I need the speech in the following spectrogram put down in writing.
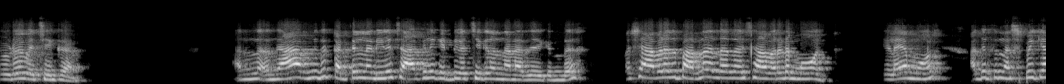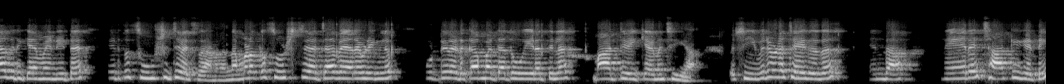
എവിടെയോ വെച്ചേക്കാണ്. അന്ന് ഞാൻ അറിഞ്ഞത് കട്ടിലിനടിയിൽ ചാക്കിൽ കെട്ടി വെച്ചേക്കുന്നതെന്നാണ് അറിഞ്ഞിരിക്കുന്നത്. പക്ഷെ അവരത് പറഞ്ഞത് എന്താന്ന് വെച്ചാൽ അവരുടെ മോൻ ഇളയ മോൻ അതെടുത്ത് നശിപ്പിക്കാതിരിക്കാൻ വേണ്ടിയിട്ട് എടുത്ത് സൂക്ഷിച്ചു വെച്ചതാണ്. നമ്മളൊക്കെ സൂക്ഷിച്ചു വെച്ചാൽ വേറെ എവിടെയെങ്കിലും കുട്ടികൾ എടുക്കാൻ പറ്റാത്ത ഉയരത്തിൽ മാറ്റി വെക്കുകയാണ് ചെയ്യുക. പക്ഷെ ഇവരിവിടെ ചെയ്തത് എന്താ? നേരെ ചാക്കി കെട്ടി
